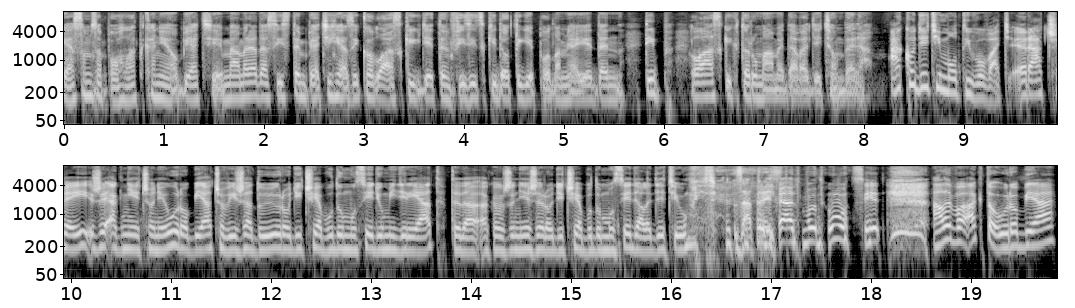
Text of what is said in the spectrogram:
Ja som za pohľadkanie a objatie. Mám rada systém piatich jazykov lásky, kde ten fyzický dotyk je podľa mňa jeden typ lásky, ktorú máme dávať deťom veľa. Ako deti motivovať? Radšej, že ak niečo neurobia, čo vyžadujú, rodičia budú musieť umyť riad. Teda akože nie, že rodičia budú musieť, ale deti umyť za riad budú musieť. Alebo ak to urobia,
